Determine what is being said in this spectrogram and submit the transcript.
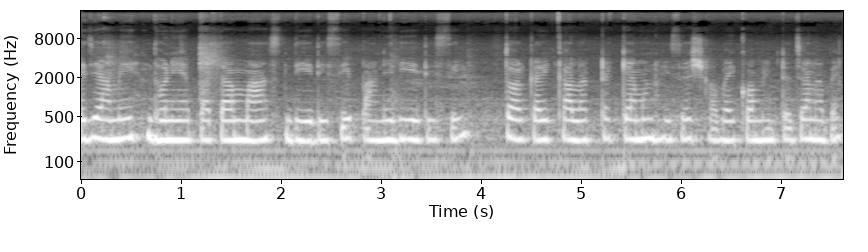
এই যে আমি ধনিয়া পাতা, মাছ দিয়ে দিছি, পানি দিয়ে দিছি, তরকারি কালারটা কেমন হয়েছে সবাই কমেন্টে জানাবেন।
